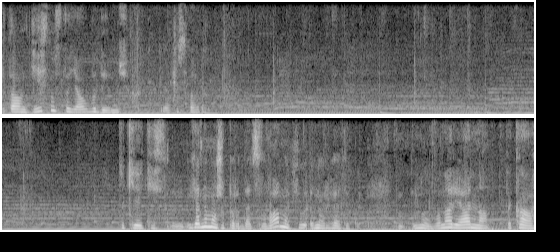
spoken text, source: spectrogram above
І там дійсно стояв будиночок. Якось так. Такі якісь. Я не можу передати словами цю енергетику. Ну, вона реально така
